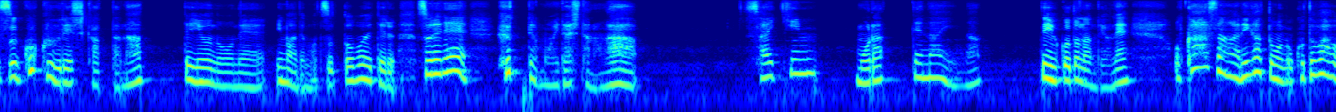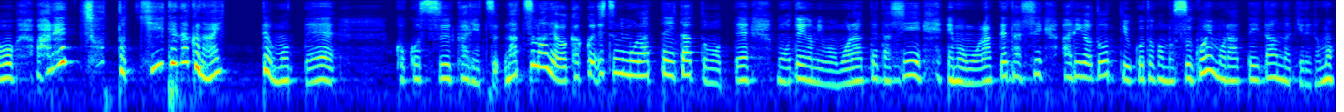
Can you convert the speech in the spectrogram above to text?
すごく嬉しかったなっていうのをね、今でもずっと覚えてる。それで、ふって思い出したのが、最近もらってないなってていうことなんだよね。お母さんありがとうの言葉を、あれ？ちょっと聞いてなくない？って思って、ここ数ヶ月、夏までは確実にもらっていたと思って、もうお手紙ももらってたし、絵ももらってたし、ありがとうっていう言葉もすごいもらっていたんだけれども、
